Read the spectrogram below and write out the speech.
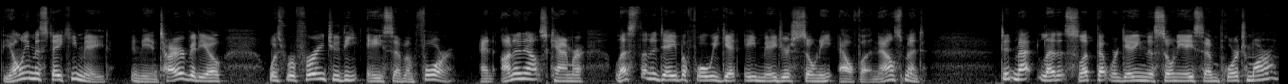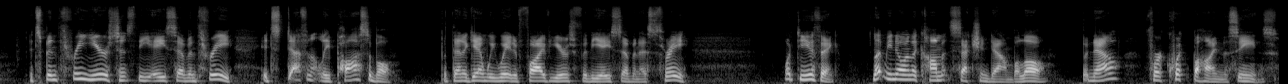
The only mistake he made in the entire video was referring to the A7 IV, an unannounced camera less than a day before we get a major Sony Alpha announcement. Did Matt let it slip that we're getting the Sony a7 IV tomorrow? It's been three years since the a7 III. It's definitely possible. But then again, we waited five years for the a7S III. What do you think? Let me know in the comments section down below. But now, for a quick behind the scenes.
